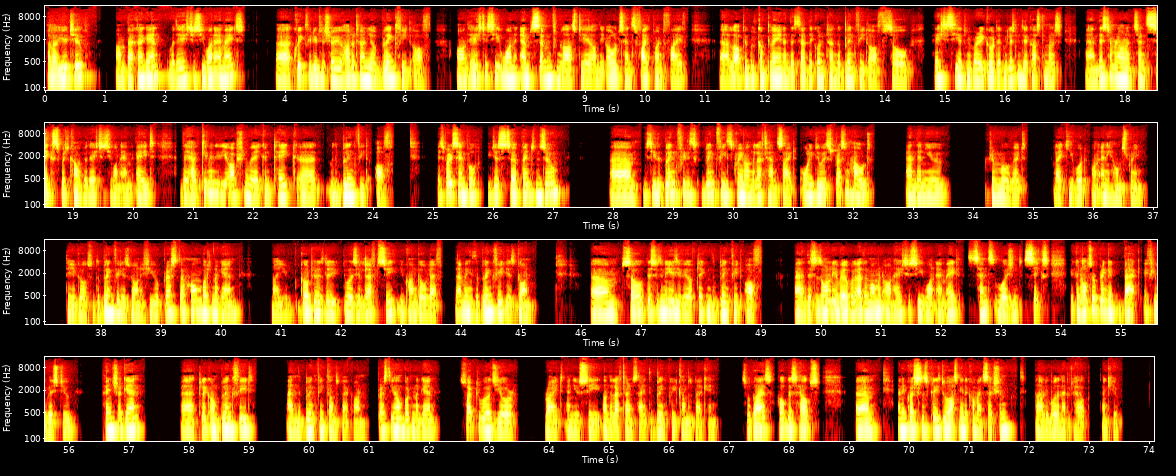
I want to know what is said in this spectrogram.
Hello YouTube, I'm back again with the HTC One M8. A uh, quick video to show you how to turn your BlinkFeed off. On the HTC One M7 from last year on the old Sense 5.5, uh, a lot of people complained and they said they couldn't turn the BlinkFeed off. So HTC has been very good, they've been listening to their customers and this time around on Sense 6 which comes with the HTC One M8, they have given you the option where you can take uh, the BlinkFeed off. It's very simple, you just uh, pinch and zoom um, you see the BlinkFeed, blink feed screen on the left hand side. All you do is press and hold and then you remove it like you would on any home screen. There you go. So the BlinkFeed is gone. If you press the home button again, now you go to towards your left. See, you can't go left. That means the BlinkFeed is gone. Um, so this is an easy way of taking the BlinkFeed off. And this is only available at the moment on HTC One M8 Sense version 6. You can also bring it back if you wish to. Pinch again, uh, click on BlinkFeed and the BlinkFeed comes back on. Press the home button again, swipe towards your right and you see on the left hand side the BlinkFeed comes back in. So guys, hope this helps. Um, any questions, please do ask me in the comment section and I'll be more than happy to help. Thank you.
